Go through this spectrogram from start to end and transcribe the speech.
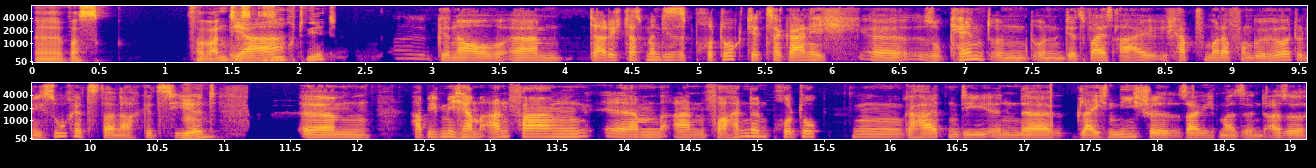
äh, was Verwandtes Ja, gesucht wird? Genau, ähm, dadurch, dass man dieses Produkt jetzt ja gar nicht äh, so kennt und, und jetzt weiß, ah, ich habe schon mal davon gehört und ich suche jetzt danach gezielt, Mhm. ähm, habe ich mich am Anfang ähm, an vorhandenen Produkten gehalten, die in der gleichen Nische, sage ich mal, sind. Also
